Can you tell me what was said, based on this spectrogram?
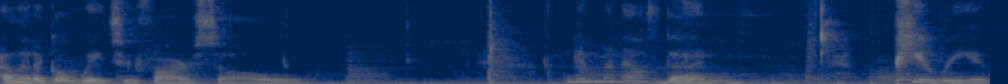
I let it go way too far, so I'm getting my nails done. Period.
